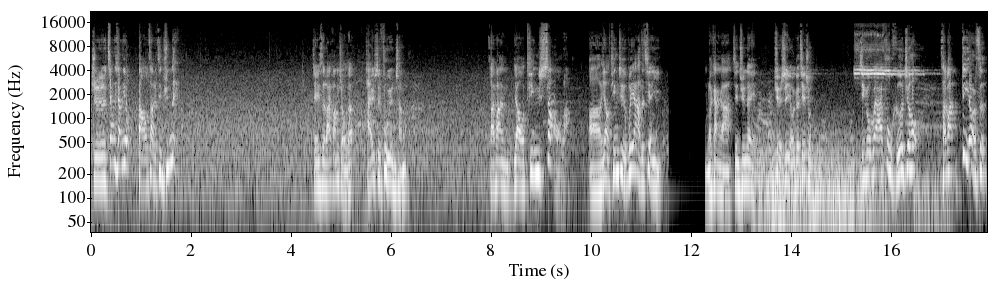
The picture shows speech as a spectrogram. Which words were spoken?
是江祥佑倒在了禁区内。这一次来防守的还是傅运成，裁判要听哨了啊，要听这个 VR 的建议。我们来看看啊，禁区内确实有一个接触，经过 VR 复核之后，裁判第二次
